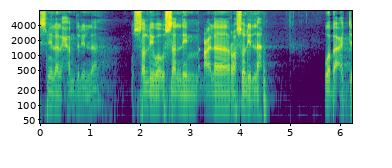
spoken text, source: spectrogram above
Bismillah, alhamdulillah. Usalli wa usallim ala rasulillah. Wa ba'd.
